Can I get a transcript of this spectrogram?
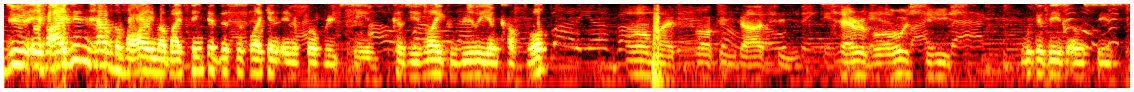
Dude, if I didn't have the volume up, I'd think that this is like an inappropriate scene. Because he's like really uncomfortable. Oh my fucking god, he's terrible OCs. Look at these OCs.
